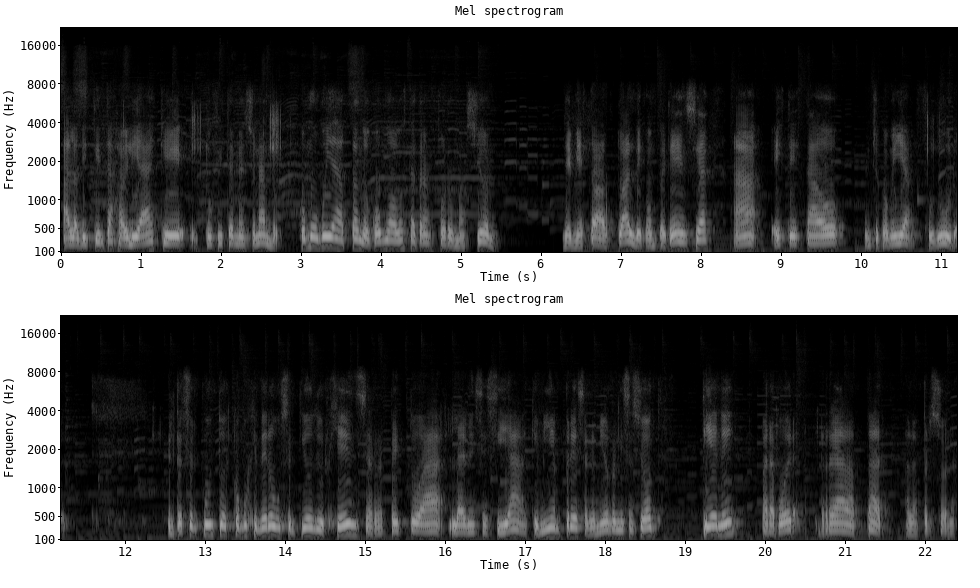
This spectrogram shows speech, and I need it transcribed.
a las distintas habilidades que tú fuiste mencionando? ¿Cómo voy adaptando, cómo hago esta transformación de mi estado actual de competencia a este estado, entre comillas, futuro? El tercer punto es cómo genero un sentido de urgencia respecto a la necesidad que mi empresa, que mi organización tiene para poder readaptar a las personas.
